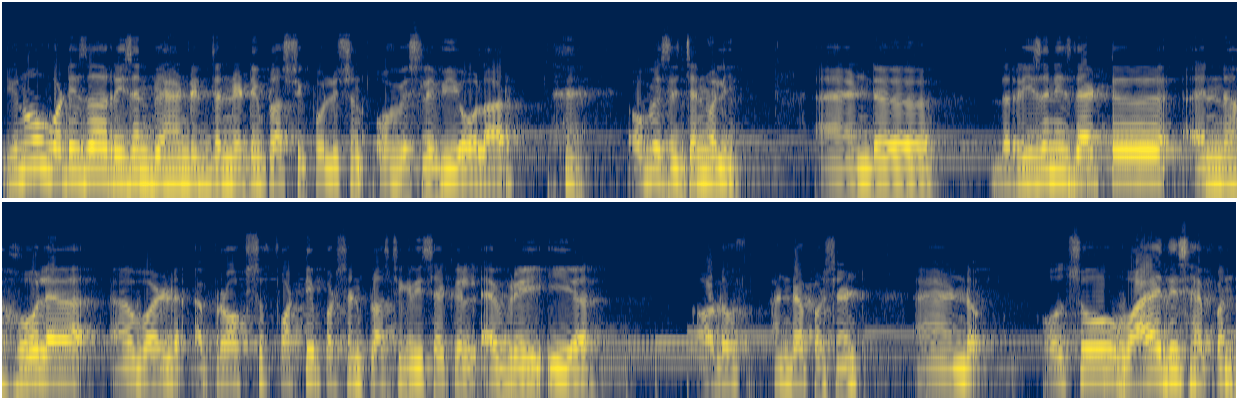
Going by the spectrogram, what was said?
you know what is the reason behind it generating plastic pollution? Obviously we all are. Obviously generally and uh, the reason is that uh, in the whole uh, world approx 40% plastic recycle every year out of 100% and also why this happen?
